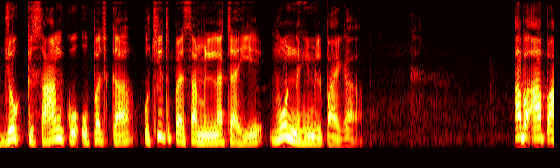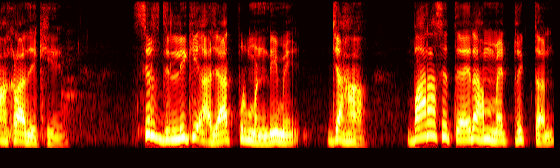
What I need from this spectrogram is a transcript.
जो किसान को उपज का उचित पैसा मिलना चाहिए, वो नहीं मिल पाएगा। अब आप आंकड़ा देखिए। सिर्फ़ दिल्ली की आज़ादपुर मंडी में, जहाँ 12 से 13 मैट्रिक टन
